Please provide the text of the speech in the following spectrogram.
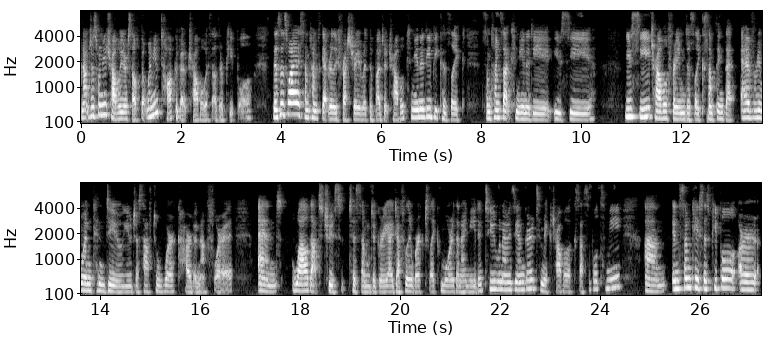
not just when you travel yourself, but when you talk about travel with other people. This is why I sometimes get really frustrated with the budget travel community because, like, sometimes that community you see you see travel framed as like something that everyone can do you just have to work hard enough for it. And while that's true to some degree i definitely worked like more than i needed to when i was younger to make travel accessible to me. Um, in some cases people are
